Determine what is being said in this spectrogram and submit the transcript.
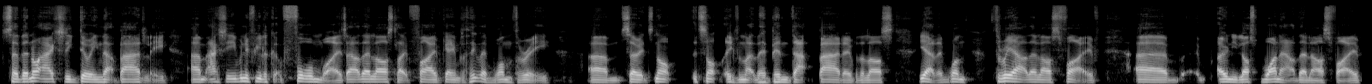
so they're not actually doing that badly. Um, actually, even if you look at form wise, out of their last like five games, I think they've won three. Um, so it's not it's not even like they've been that bad over the last yeah they've won three out of their last five, uh, only lost one out of their last five.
